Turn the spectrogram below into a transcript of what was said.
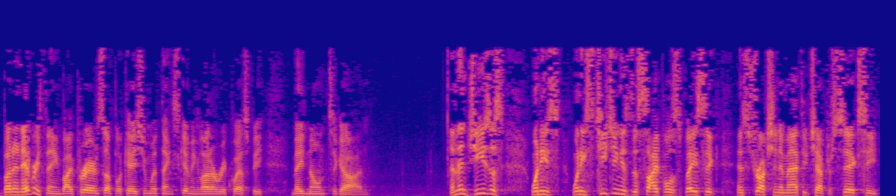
but in everything by prayer and supplication with thanksgiving let our requests be made known to God. And then Jesus, when he's, when he's teaching his disciples basic instruction in Matthew chapter 6, he,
